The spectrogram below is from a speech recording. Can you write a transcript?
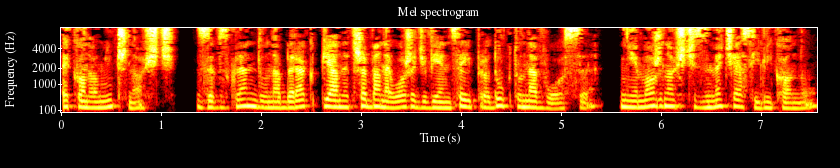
ekonomiczność. Ze względu na brak piany trzeba nałożyć więcej produktu na włosy. Niemożność zmycia silikonu.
